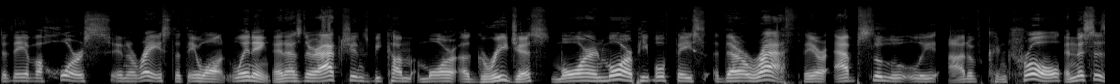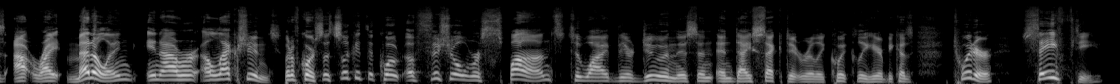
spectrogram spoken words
that they have a horse in a race that they want winning. And as their actions become more egregious, more and more people face their wrath. They are absolutely out of control, and this is outright meddling in our elections. But of course, let's look at the quote official response to why they're doing this and, and dissect it really quickly here because Twitter Safety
